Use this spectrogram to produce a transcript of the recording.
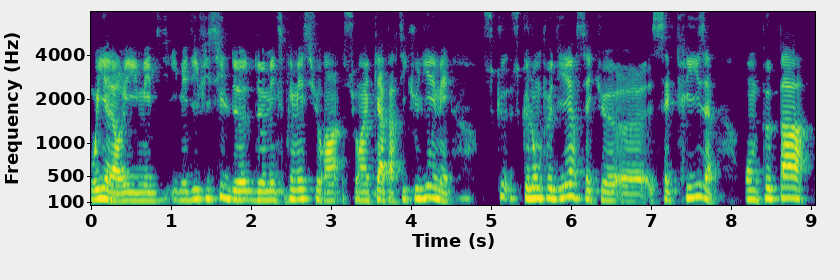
Oui, alors il m'est difficile de, m'exprimer sur un, sur un cas particulier, mais ce que, ce que l'on peut dire, c'est que cette crise, on ne peut pas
